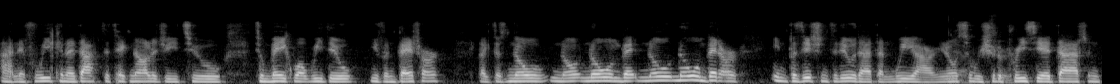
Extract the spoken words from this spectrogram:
And if we can adapt the technology to to make what we do even better, like there's no no no one be, no no one better in position to do that than we are, you know. so we should true. appreciate that and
